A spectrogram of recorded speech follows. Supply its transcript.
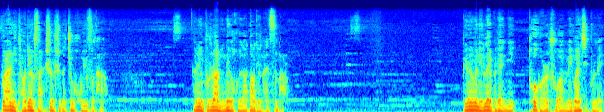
不然你条件反射似的就回复他，但是你不知道你那个回答到底来自哪儿。别人问你累不累，你脱口而出啊，没关系，不累。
